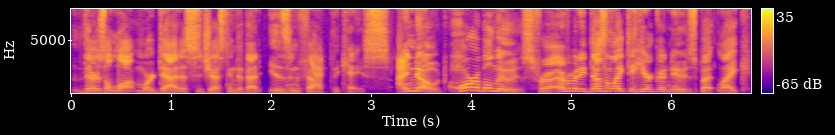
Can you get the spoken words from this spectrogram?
there's a lot more data suggesting that that is in fact the case. I know, horrible news for everybody doesn't like to hear good news, but like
